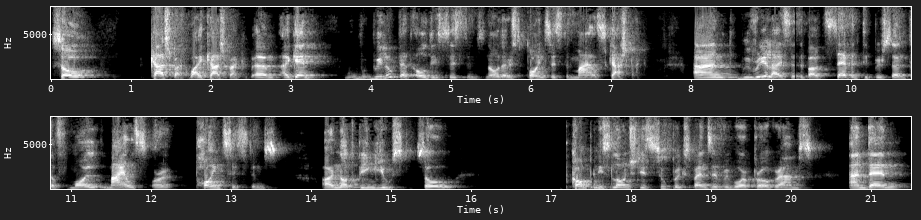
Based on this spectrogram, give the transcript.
So, cashback. Why cashback? Um, again, we looked at all these systems. No, there's point system, miles, cashback, and we realized that about seventy percent of miles or point systems are not being used. So, companies launch these super expensive reward programs, and then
